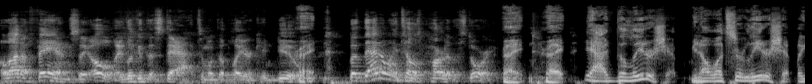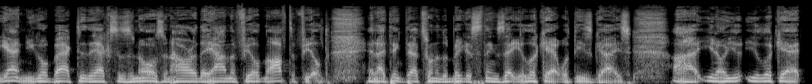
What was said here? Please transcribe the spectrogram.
a lot of fans say, "Oh, they look at the stats and what the player can do," right. but that only tells part of the story. Right, right. Yeah, the leadership. You know, what's their leadership? Again, you go back to the X's and O's and how are they on the field and off the field, and I think that's one of the biggest things that you look at with these guys. Uh, you know, you, you look at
